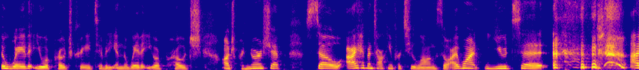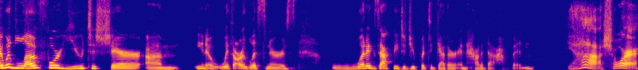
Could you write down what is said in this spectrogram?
the way that you approach creativity and the way that you approach entrepreneurship so i have been talking for too long so i want you to i would love for you to share um you know with our listeners what exactly did you put together and how did that happen yeah, sure.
